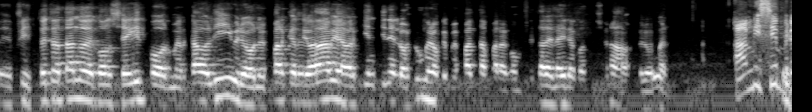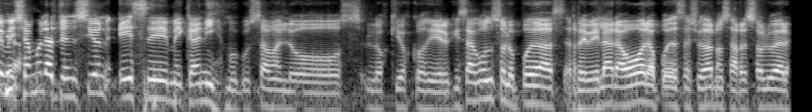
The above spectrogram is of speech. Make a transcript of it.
En fin, estoy tratando de conseguir por Mercado Libre o en el Parque Rivadavia a ver quién tiene los números que me faltan para completar el aire acondicionado, pero bueno. A mí siempre me llamó la atención ese mecanismo que usaban los, los kioscos diarios. Quizás Gonzo lo puedas revelar ahora, puedas ayudarnos a resolver.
